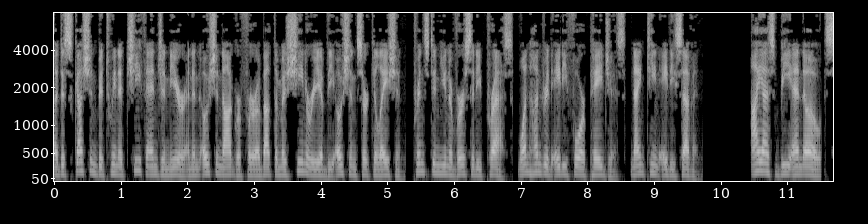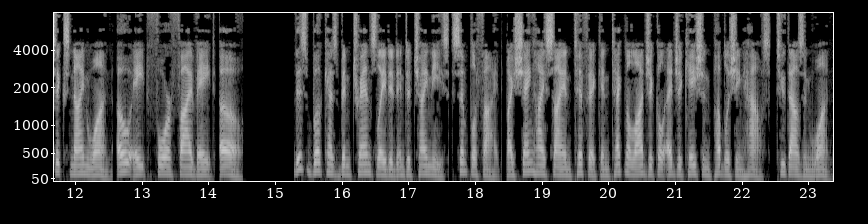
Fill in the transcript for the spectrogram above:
a discussion between a chief engineer and an oceanographer about the machinery of the ocean circulation, Princeton University Press, 184 pages, 1987. ISBN 0-691-08458-0. This book has been translated into Chinese simplified by Shanghai Scientific and Technological Education Publishing House, 2001.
